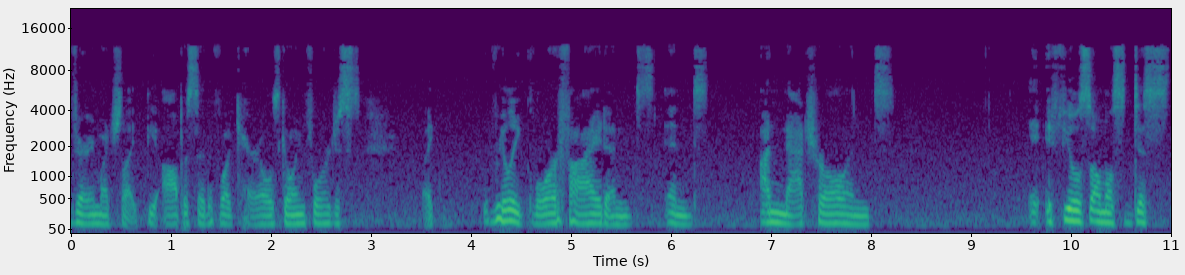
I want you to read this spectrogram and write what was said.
very much like the opposite of what Carol is going for. Just really glorified and and unnatural, and it, it feels almost dis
